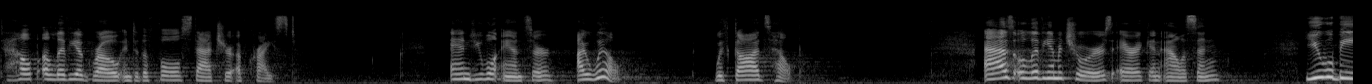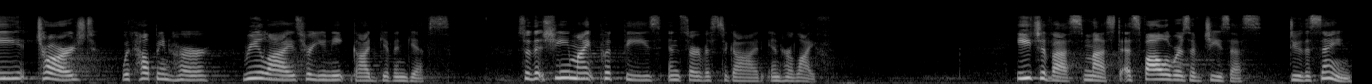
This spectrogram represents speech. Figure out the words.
to help Olivia grow into the full stature of Christ. And you will answer, I will, with God's help. As Olivia matures, Eric and Allison, you will be charged with helping her realize her unique God given gifts so that she might put these in service to God in her life. Each of us must, as followers of Jesus, do the same.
